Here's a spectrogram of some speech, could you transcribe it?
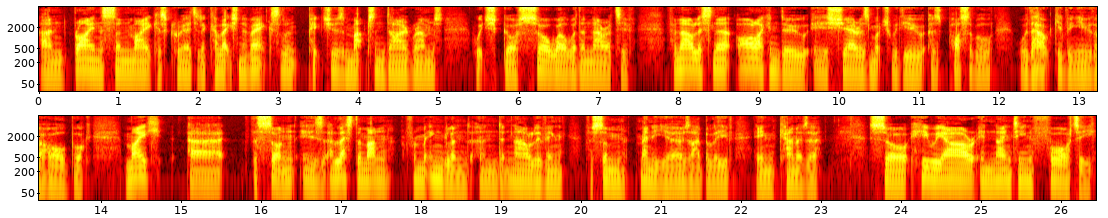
and Brian's son Mike has created a collection of excellent pictures, maps, and diagrams which go so well with the narrative. For now, listener, all I can do is share as much with you as possible without giving you the whole book. Mike, uh, the son, is a Leicester man from England and now living for some many years, I believe, in Canada. So here we are in 1940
